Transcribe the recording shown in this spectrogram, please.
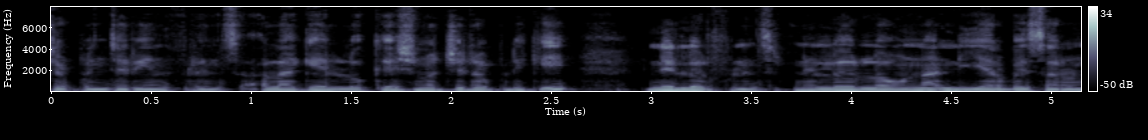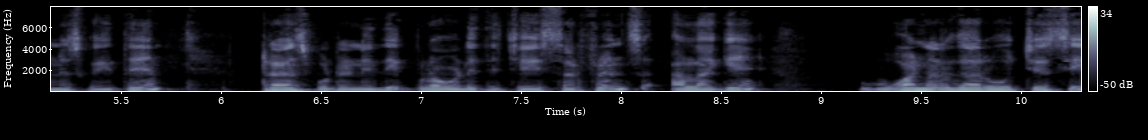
చెప్పడం జరిగింది ఫ్రెండ్స్. అలాగే లొకేషన్ వచ్చేటప్పటికి నెల్లూరు ఫ్రెండ్స్. నెల్లూరులో ఉన్న నియర్ బై సరౌండింగ్స్కి అయితే ట్రాన్స్పోర్ట్ అనేది ప్రొవైడ్ అయితే చేయిస్తారు ఫ్రెండ్స్. అలాగే ఓనర్ గారు వచ్చేసి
